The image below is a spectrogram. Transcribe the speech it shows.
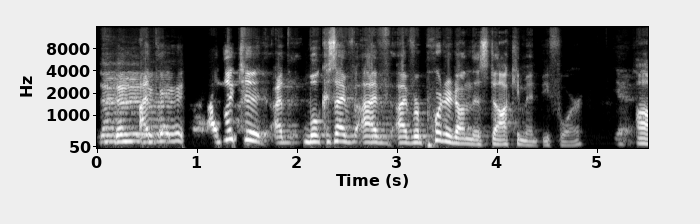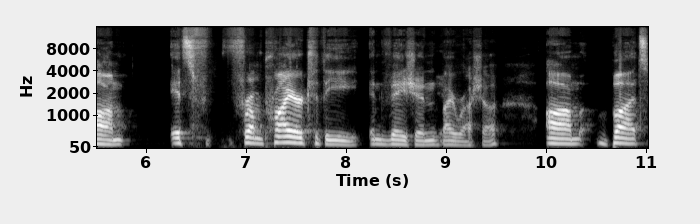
No, no, no, no, I'd, go. I'd like to. I'd, well, because I've I've I've reported on this document before. Yes. Um, it's f- from prior to the invasion Yeah. by Russia. Um, but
